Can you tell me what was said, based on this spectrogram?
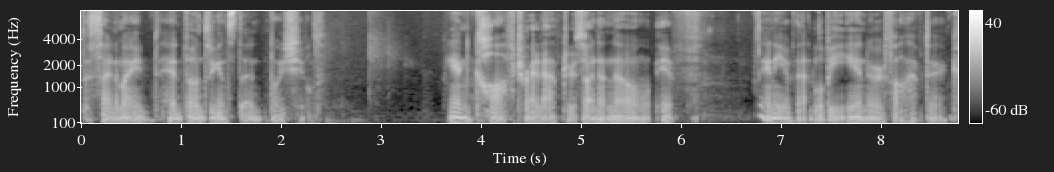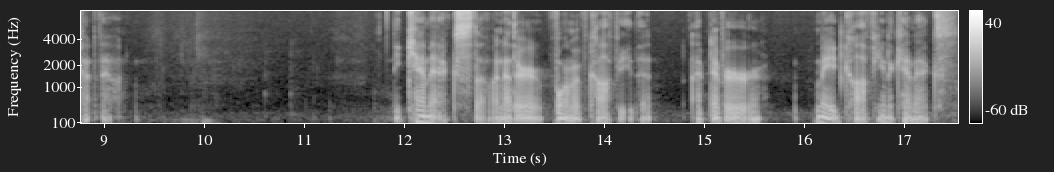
the side of my headphones against the noise shield and coughed right after. So I don't know if any of that will be in or if I'll have to cut it out. The Chemex, though, another form of coffee that I've never made coffee in a Chemex.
